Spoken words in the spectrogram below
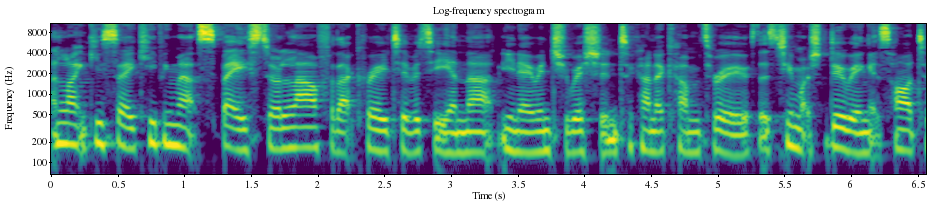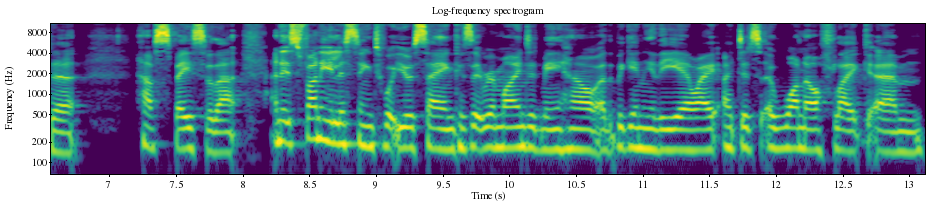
And like you say, keeping that space to allow for that creativity and that, you know, intuition to kind of come through. If there's too much doing, it's hard to have space for that. And it's funny listening to what you were saying because it reminded me how at the beginning of the year, I, I did a one off like, um,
